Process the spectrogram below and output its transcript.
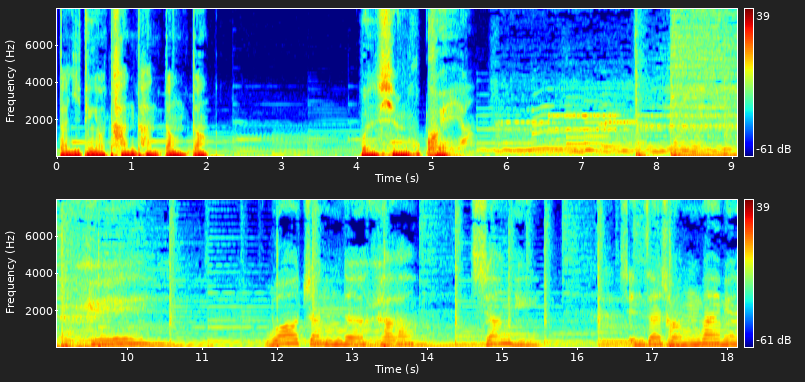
但一定要坦坦荡荡，问心无愧呀。嘿，我真的好想你，现在窗外面。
